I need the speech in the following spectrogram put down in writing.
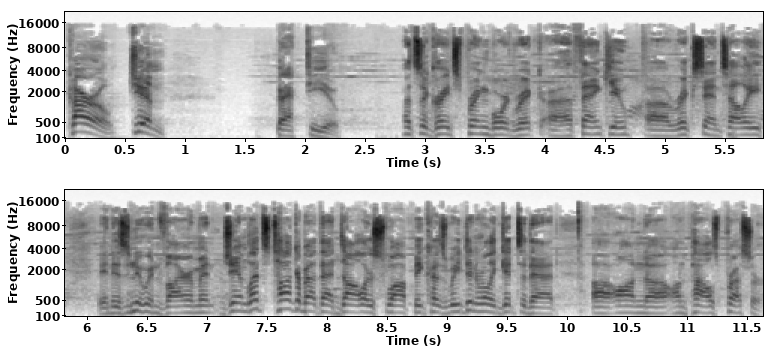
Carl, Jim, back to you. That's a great springboard, Rick. Uh, thank you, uh, Rick Santelli, in his new environment. Jim, let's talk about that dollar swap because we didn't really get to that uh, on uh, on Powell's presser.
